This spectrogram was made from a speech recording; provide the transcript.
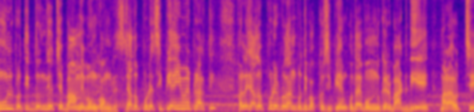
মূল প্রতিদ্বন্দ্বী হচ্ছে বাম এবং কংগ্রেস। যাদবপুরে সিপিআইএমের প্রার্থী, ফলে যাদবপুরের প্রধান প্রতিপক্ষ সিপিআইএম, কোথায় বন্দুকের বাট দিয়ে মারা হচ্ছে,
